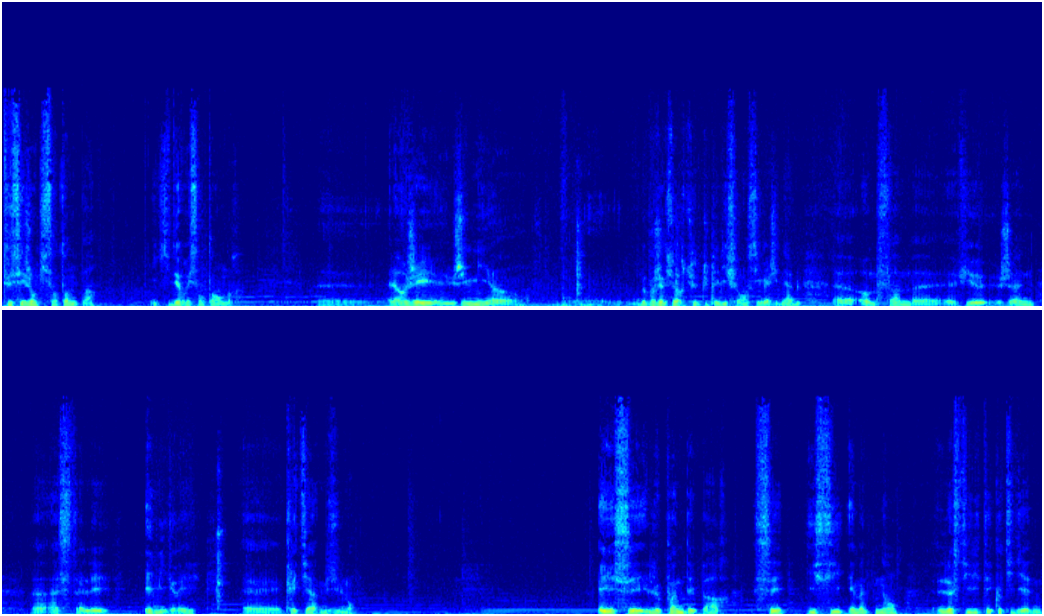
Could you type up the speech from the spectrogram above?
Tous ces gens qui s'entendent pas et qui devraient s'entendre. Euh, alors j'ai mis un, le projecteur sur toutes les différences imaginables, euh, hommes, femmes, euh, vieux, jeunes, euh, installés, émigrés, euh, chrétiens, musulmans. Et c'est le point de départ, c'est ici et maintenant l'hostilité quotidienne.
